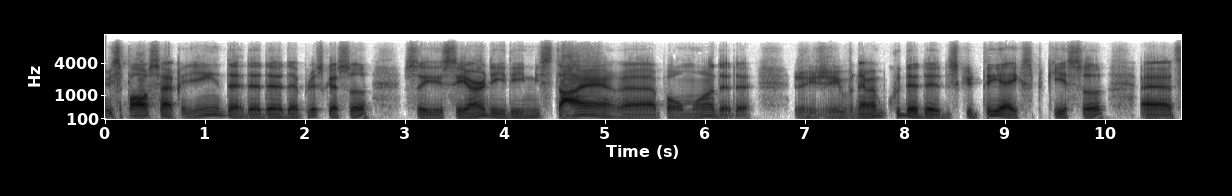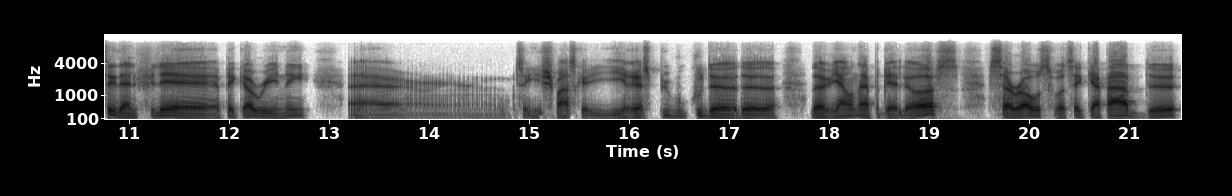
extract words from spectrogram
il se passe rien de, de, de, plus que ça. C'est un des, des mystères euh, pour moi. De, J'ai vraiment beaucoup de, difficultés à expliquer ça. Euh, dans le filet, Pekka Rini, euh, je pense qu'il ne reste plus beaucoup de, viande après l'os. Saros va être capable de,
